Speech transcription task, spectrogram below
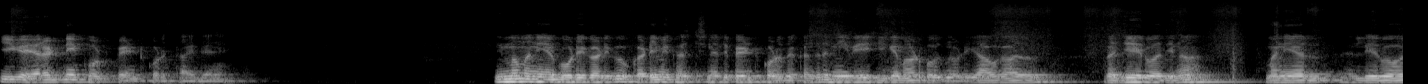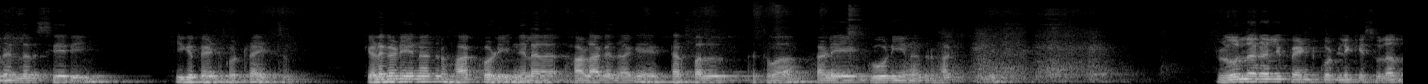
ಈಗ ಎರಡನೇ ಕೋಟ್ ಪೇಂಟ್ ಕೊಡ್ತಾ ಇದ್ದೇನೆ. ನಿಮ್ಮ ಮನೆಯ ಗೋಡೆಗಳಿಗೂ ಕಡಿಮೆ ಖರ್ಚಿನಲ್ಲಿ ಪೇಂಟ್ ಕೊಡಬೇಕಂದ್ರೆ ನೀವೇ ಹೀಗೆ ಮಾಡ್ಬೋದು ನೋಡಿ. ಯಾವಾಗಾದರೂ ರಜೆ ಇರುವ ದಿನ ಮನೆಯಲ್ಲಿರುವವರೆಲ್ಲರೂ ಸೇರಿ ಹೀಗೆ ಪೇಂಟ್ ಕೊಟ್ಟರೆ ಆಯಿತು. ಕೆಳಗಡೆ ಏನಾದರೂ ಹಾಕ್ಕೊಳ್ಳಿ. ನೆಲ ಹಾಳಾಗದಾಗೆ ಟರ್ಪಲ್ ಅಥವಾ ಹಳೆ ಗೋಣಿ ಏನಾದರೂ ಹಾಕಿಕೊಳ್ಳಿ. ರೋಲರಲ್ಲಿ ಪೇಂಟ್ ಕೊಡಲಿಕ್ಕೆ ಸುಲಭ,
